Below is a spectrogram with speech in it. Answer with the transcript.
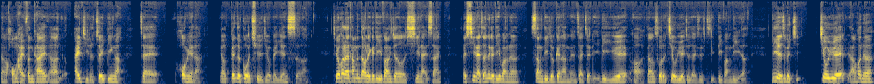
让红海分开啊，埃及的追兵啊在后面呢、啊、要跟着过去就被淹死了。结果后来他们到了一个地方叫做西乃山，在西乃山这个地方呢，上帝就跟他们在这里立约啊，刚刚说的旧约就在这地方立了，立了这个旧约，然后呢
